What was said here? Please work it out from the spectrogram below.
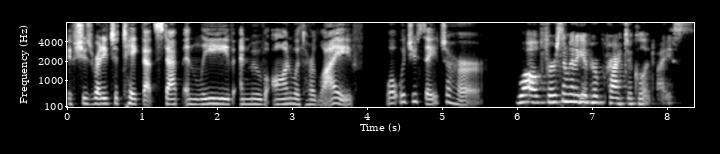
if she's ready to take that step and leave and move on with her life, what would you say to her? Well, first, I'm going to give her practical advice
